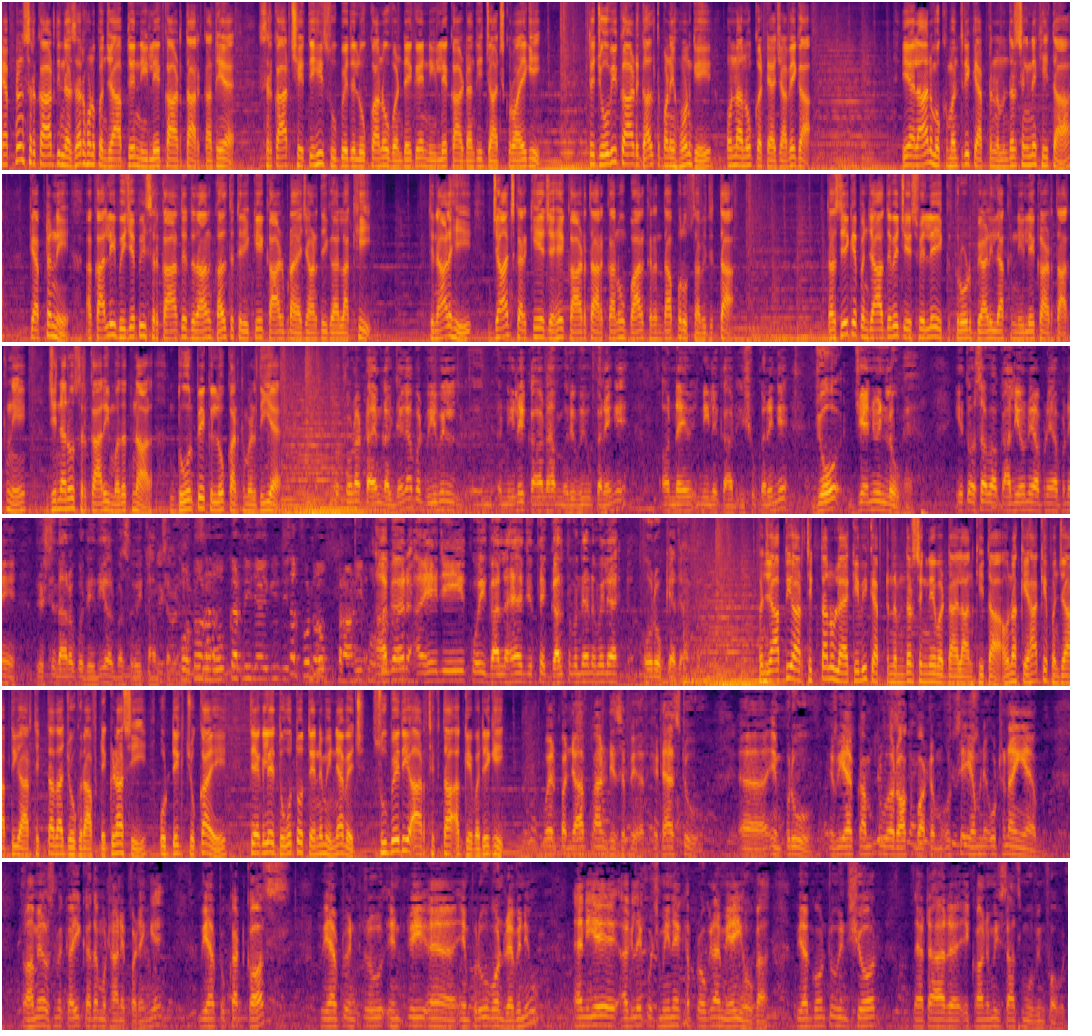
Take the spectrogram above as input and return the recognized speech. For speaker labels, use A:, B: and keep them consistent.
A: Captain ਸਰਕਾਰ ਦੀ ਨਜ਼ਰ ਹੁਣ ਪੰਜਾਬ ਦੇ ਨੀਲੇ ਕਾਰਡ ਧਾਰਕਾਂ ਤੇ ਹੈ। ਸਰਕਾਰ ਛੇਤੀ ਹੀ ਸੂਬੇ ਦੇ ਲੋਕਾਂ ਨੂੰ ਵੰਡੇ ਗਏ ਨੀਲੇ ਕਾਰਡਾਂ ਦੀ ਜਾਂਚ ਕਰਵਾਏਗੀ ਤੇ ਜੋ ਵੀ ਕਾਰਡ ਗਲਤ ਬਣੇ ਹੋਣਗੇ, ਉਹਨਾਂ ਨੂੰ ਕੱਟਿਆ ਜਾਵੇਗਾ। ਇਹ ਐਲਾਨ ਮੁੱਖ ਮੰਤਰੀ ਕੈਪਟਨ ਅਮਰਿੰਦਰ ਸਿੰਘ ਨੇ ਕੀਤਾ। ਕੈਪਟਨ ਨੇ ਅਕਾਲੀ ਬੀਜੇਪੀ ਸਰਕਾਰ ਦੇ ਦੌਰਾਨ ਗਲਤ ਤਰੀਕੇ ਕਾਰਡ ਬਣਾਏ ਜਾਣ ਦੀ ਗੱਲ ਆਖੀ। ਤੇ ਨਾਲ ਹੀ ਜਾਂਚ ਕਰਕੇ ਅਜਿਹੇ ਕਾਰਡ ਧਾਰਕਾਂ ਨੂੰ ਬਾਹਰ ਕਰਨ ਦਾ ਭਰੋਸਾ ਵੀ ਦਿੱਤਾ। ਦੱਸਦੀਏ ਕਿ ਪੰਜਾਬ ਦੇ ਵਿੱਚ ਇਸ ਵੇਲੇ 1 ਕਰੋੜ 42 ਲੱਖ ਨੀਲੇ ਕਾਰਡ ਧਾਰਕ ਨੇ ਜਿਨ੍ਹਾਂ ਨੂੰ ਸਰਕਾਰੀ ਮਦਦ ਨਾਲ 2 ਰੁਪਏ ਕਿਲੋ ਕਣਕ ਮਿਲਦੀ ਹੈ
B: तो थोड़ा टाइम लग जाएगा बट वी विल नीले कार्ड हम रिव्यू करेंगे और नए नीले कार्ड इशू करेंगे जो जेन्युइन लोग हैं ये तो सब अकालियों ने अपने अपने रिश्तेदारों को दे दिया और बस वही काम चल रहा
C: ਫੋਟੋ ਰਿਮੂਵ ਕਰ ਦੀ ਜਾਏਗੀ ਜੀ ਸਰ ਫੋਟੋ ਪੁਰਾਣੀ
B: है
C: ਫੋਟੋ
B: अगर ਇਹ ਜੀ ਕੋਈ ਗੱਲ ਹੈ ਜਿੱਥੇ ਗਲਤ ਬੰਦਿਆਂ ਨੂੰ ਮਿਲਿਆ ਉਹ ਰੋਕਿਆ ਜਾਏਗਾ
A: ਪੰਜਾਬ ਦੀ ਆਰਥਿਕਤਾ ਨੂੰ ਲੈ ਕੇ ਵੀ ਕੈਪਟਨ ਅਮਰਿੰਦਰ ਸਿੰਘ ਨੇ ਵੱਡਾ ਐਲਾਨ ਕੀਤਾ ਉਹਨਾਂ ਕਿਹਾ ਕਿ ਪੰਜਾਬ ਦੀ ਆਰਥਿਕਤਾ ਦਾ ਜੋ ਗ੍ਰਾਫ ਡਿੱਗਣਾ ਸੀ ਉਹ ਡਿੱਗ ਚੁੱਕਾ ਏ ਤੇ ਅਗਲੇ 2 ਤੋਂ 3 ਮਹੀਨਿਆਂ ਵਿੱਚ ਸੂਬੇ ਦੀ ਆਰਥਿਕਤਾ ਅੱਗੇ ਵਧੇਗੀ
B: well Punjab can't disappear it has to improve we have come to a rock bottom उससे ही हमने उठना ही है अब तो हमें उसमें कई कदम उठाने पड़ेंगे we have to cut cost we have to improve on revenue and ये अगले कुछ महीने का प्रोग्राम यही होगा we are going to ensure that our uh, economy starts moving forward.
